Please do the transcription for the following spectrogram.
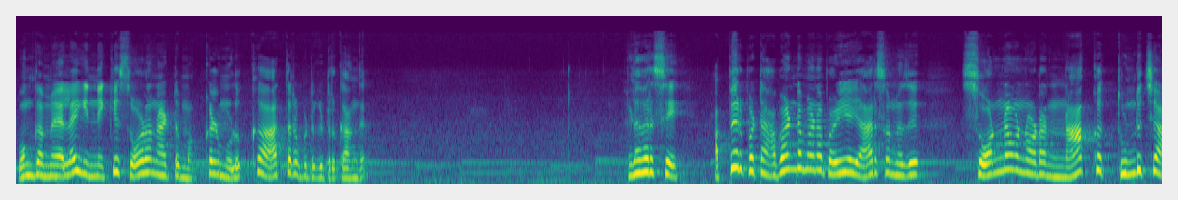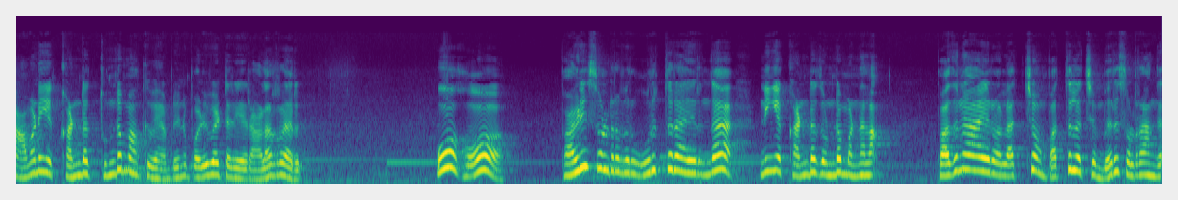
உங்கள் மேலே இன்னைக்கு சோழ நாட்டு மக்கள் முழுக்க ஆத்திரப்பட்டுக்கிட்டு இருக்காங்க. இளவரசே அப்பேற்பட்ட அபாண்டமான பழியை யார் சொன்னது? சொன்னவனோட நாக்கை துண்டிச்சு அவனைய கண்ட துண்டமாக்குவேன் அப்படின்னு பழுவேட்டரையர் அலறாரு. ஓஹோ பழி சொல்கிறவர் ஒருத்தராக இருந்தால் நீங்கள் கண்ட துண்டம் பண்ணலாம். பதினாயிரம் லட்சம் பத்து லட்சம் பேர் சொல்கிறாங்க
